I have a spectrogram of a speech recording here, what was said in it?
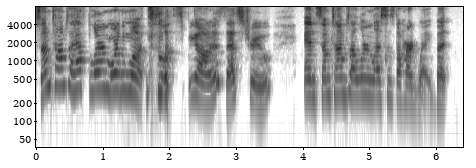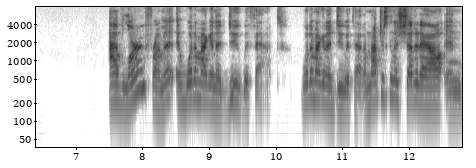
Sometimes I have to learn more than once. Let's be honest. That's true. And sometimes I learn lessons the hard way, but I've learned from it. And what am I going to do with that? What am I going to do with that? I'm not just going to shut it out and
